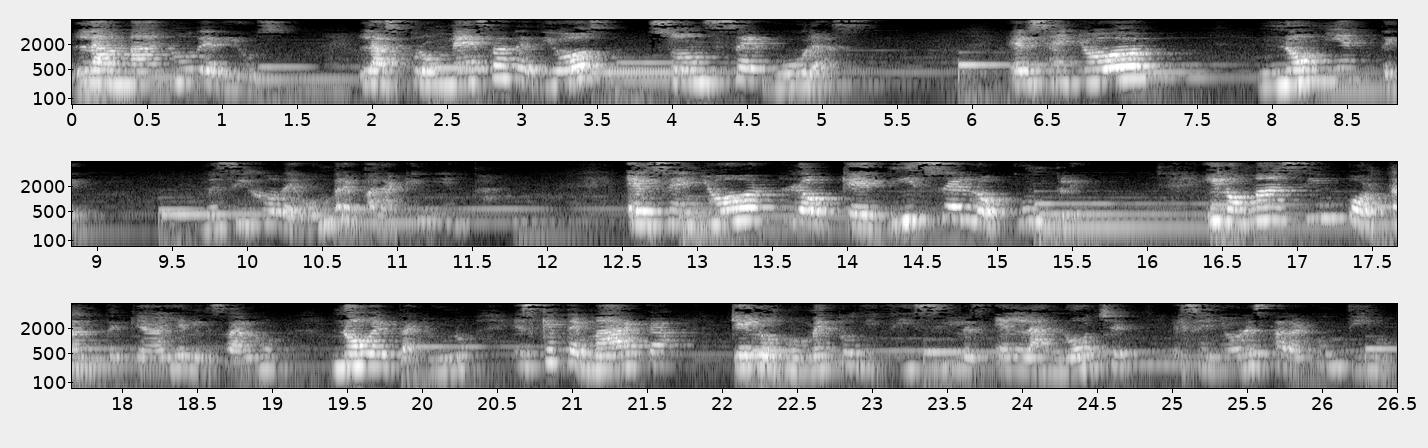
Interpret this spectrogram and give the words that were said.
La mano de Dios. Las promesas de Dios son seguras. El Señor no miente. No es hijo de hombre para que mienta. El Señor lo que dice lo cumple. Y lo más importante que hay en el Salmo 91 es que te marca que en los momentos difíciles, en la noche, el Señor estará contigo.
